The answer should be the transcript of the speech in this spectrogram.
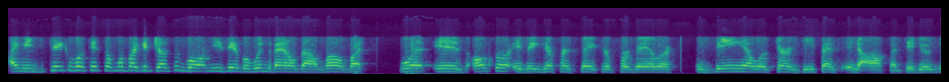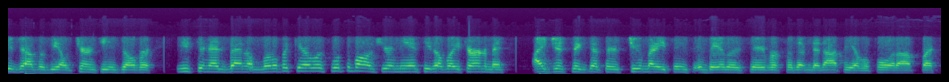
I mean, you take a look at someone like a Justin Gorham, he's able to win the battle down low. But what is also a big difference maker for Baylor is being able to turn defense into offense. They do a good job of being able to turn teams over. Houston has been a little bit careless with the ball here in the NCAA tournament. I just think that there's too many things in Baylor's favor for them to not be able to pull it off. But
